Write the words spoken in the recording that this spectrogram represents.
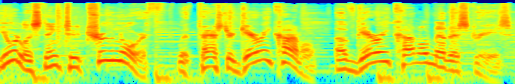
You're listening to True North with Pastor Gary Caudill of Gary Caudill Ministries.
